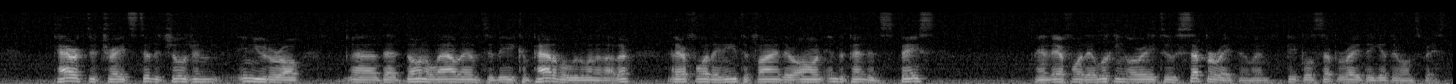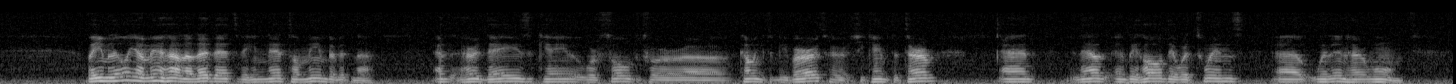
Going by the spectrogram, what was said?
character traits to the children in utero uh, that don't allow them to be compatible with one another. Therefore, they need to find their own independent space, and therefore they're looking already to separate. And when people separate, they get their own space. And her days came were filled for uh, coming to be birth. Her, she came to term, and now and behold, there were twins uh, within her womb.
